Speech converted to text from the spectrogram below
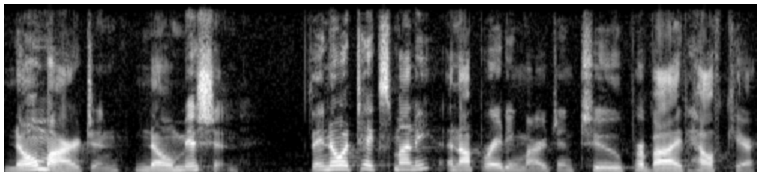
no margin, no mission. They know it takes money, an operating margin, to provide healthcare.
